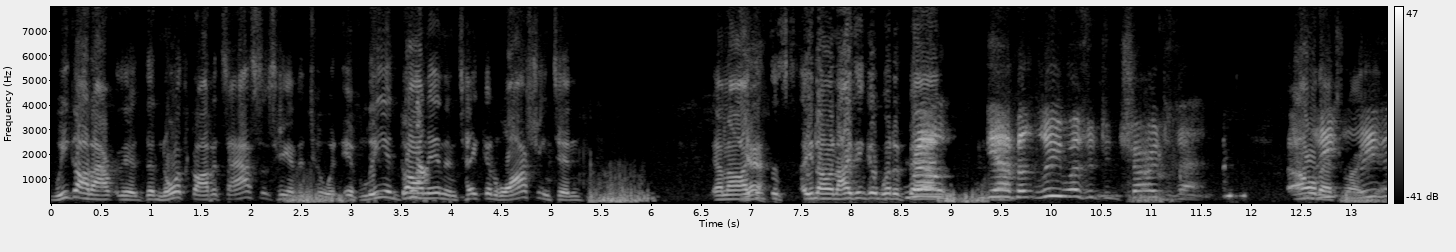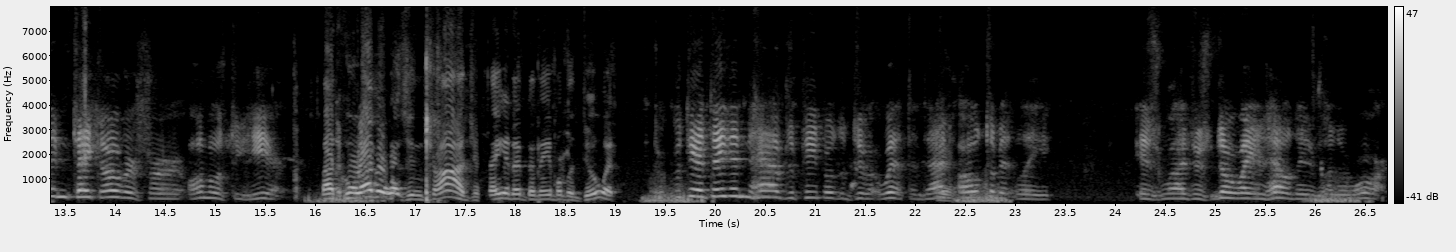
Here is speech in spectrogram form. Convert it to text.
we got out. The, the North got its asses handed to it. If Lee had gone in and taken Washington, know, I Yeah. think this, you know, and I think it would have been. Well, yeah, but Lee wasn't in charge then. oh, Lee, that's right. Lee yeah. didn't take over for almost a year. But whoever was in charge, if they had been able to do it, But they, they didn't have the people to do it with, and that Yeah. ultimately is why there's no way in hell they won the war.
